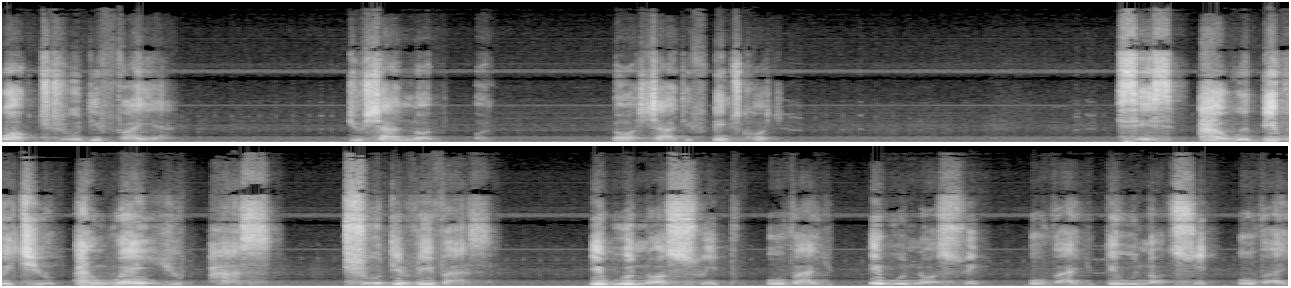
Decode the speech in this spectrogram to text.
walk through the fire, you shall not be burned, nor shall the flames scorch you. He says, I will be with you, and when you pass through the rivers, they will not sweep over you. They will not sweep over you. They will not sweep over you.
